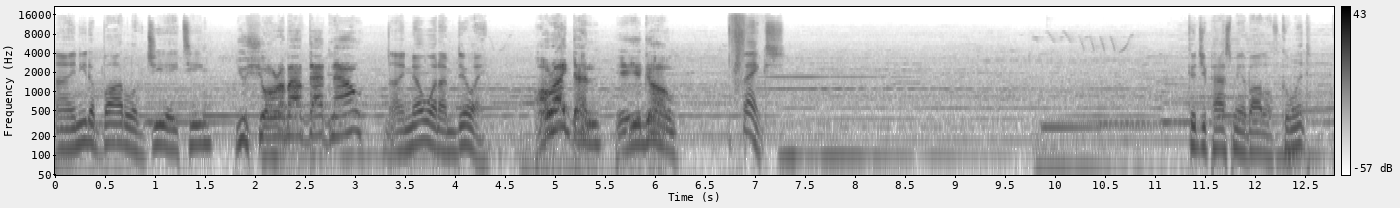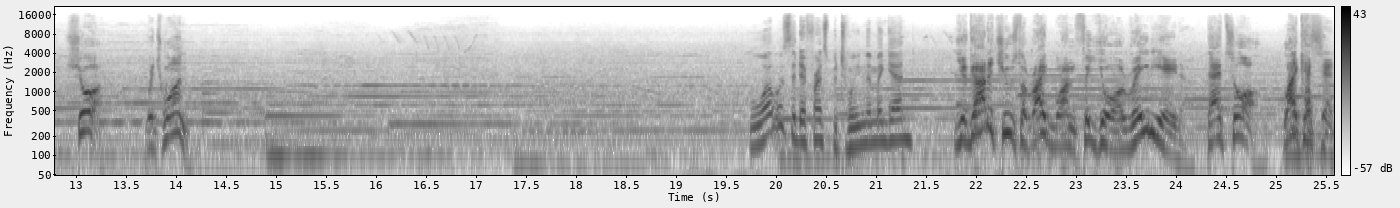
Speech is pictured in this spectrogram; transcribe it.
I need a bottle of G18. You sure about that now? I know what I'm doing. All right then, here you go. Thanks. Could you pass me a bottle of coolant? Sure. Which one? What was the difference between them again? You gotta choose the right one for your radiator, that's all. Like I said,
